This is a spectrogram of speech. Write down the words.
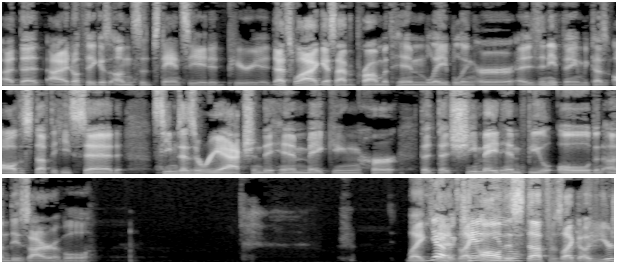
uh, that I don't think is unsubstantiated. Period. That's why I guess I have a problem with him labeling her as anything because all the stuff that he said seems as a reaction to him making her that that she made him feel old and undesirable. Like Yeah, that's like all you- this stuff is like oh you're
